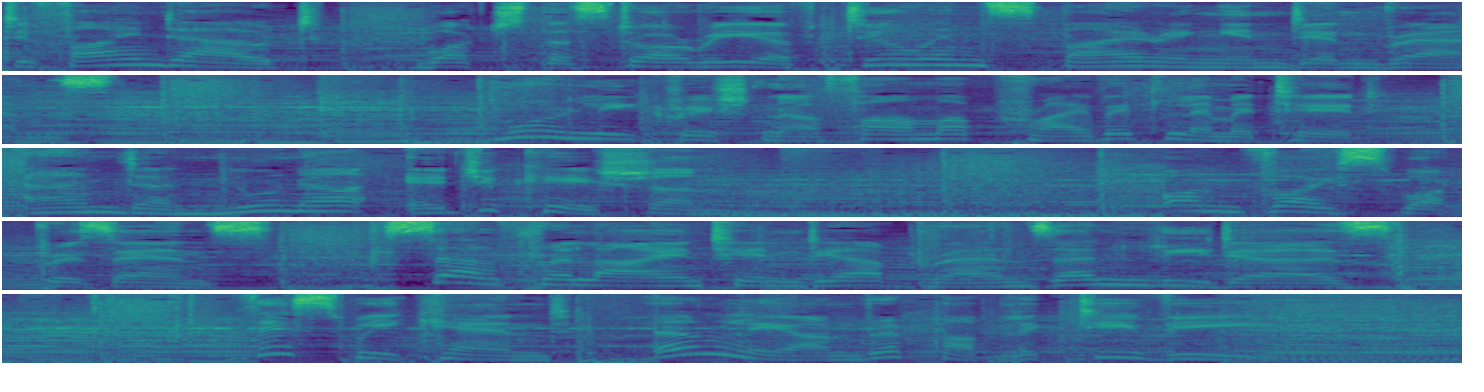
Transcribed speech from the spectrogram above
To find out, watch the story of two inspiring Indian brands Murli Krishna Pharma Private Limited and Anuna Education. On Voice What presents Self Reliant India Brands and Leaders. This weekend, only on Republic TV.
